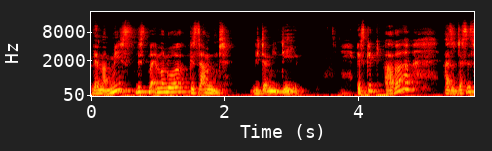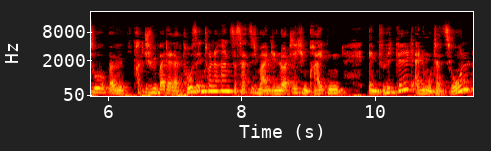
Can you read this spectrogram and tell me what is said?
wenn man misst, misst man immer nur Gesamtvitamin D. Es gibt aber, also das ist so äh, praktisch wie bei der Laktoseintoleranz, das hat sich mal in den nördlichen Breiten entwickelt, eine Mutation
